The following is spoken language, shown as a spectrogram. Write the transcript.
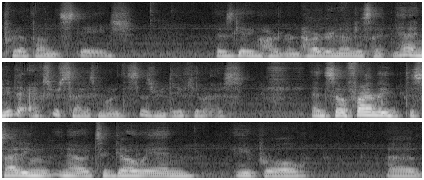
put up on the stage. It was getting harder and harder, and I'm just like, man, I need to exercise more. This is ridiculous. And so finally deciding, you know, to go in April of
